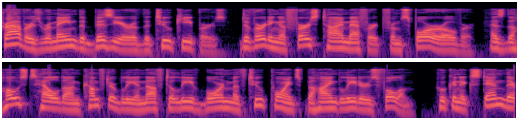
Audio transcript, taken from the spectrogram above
Travers remained the busier of the two keepers, diverting a first-time effort from Sporar over as the hosts held on comfortably enough to leave Bournemouth two points behind leaders Fulham, who can extend their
